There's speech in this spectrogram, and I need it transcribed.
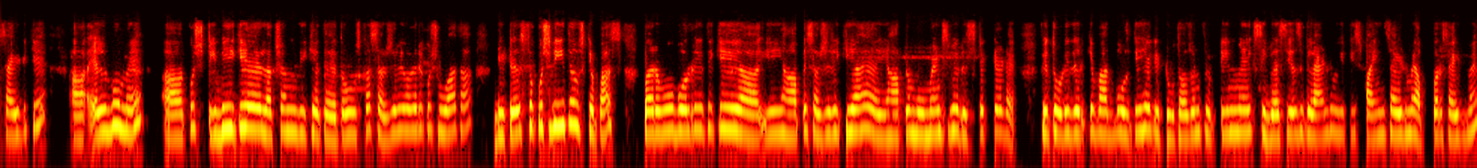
साइड के एल्बो में आ, कुछ टीबी के लक्षण दिखे थे तो उसका सर्जरी वगैरह कुछ हुआ था? डिटेल्स तो कुछ नहीं थे उसके पास पर वो बोल रही थी कि आ, ये यहाँ पे सर्जरी किया है यहाँ पे मूवमेंट्स भी रिस्ट्रिक्टेड है। फिर थोड़ी देर के बाद बोलती है कि 2015 में एक सीबेसियस ग्लैंड हुई थी स्पाइन साइड में अपर साइड में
